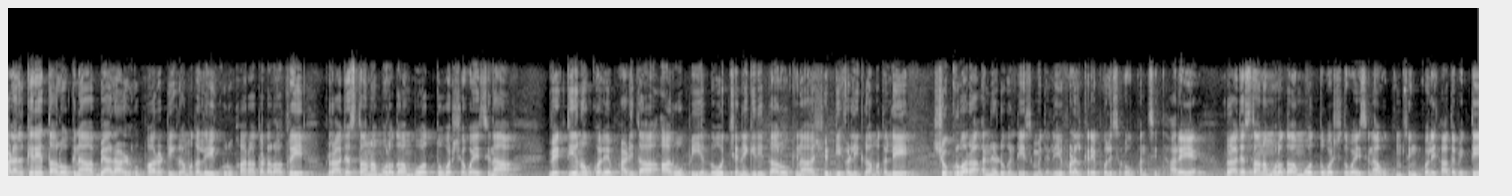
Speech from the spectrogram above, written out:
ಹೊಳಲ್ಕೆರೆ ತಾಲೂಕಿನ ಬ್ಯಾಲಾಳ್ ಉಪ್ಪಾರಟ್ಟಿ ಗ್ರಾಮದಲ್ಲಿ ಗುರುವಾರ ತಡರಾತ್ರಿ ರಾಜಸ್ಥಾನ ಮೂಲದ ಮೂವತ್ತು ವರ್ಷ ವಯಸ್ಸಿನ ವ್ಯಕ್ತಿಯನ್ನು ಕೊಲೆ ಮಾಡಿದ ಆರೋಪಿಯನ್ನು ಚನ್ನಗಿರಿ ತಾಲೂಕಿನ ಶೆಟ್ಟಿಹಳ್ಳಿ ಗ್ರಾಮದಲ್ಲಿ ಶುಕ್ರವಾರ ಹನ್ನೆರಡು ಗಂಟೆ ಸಮಯದಲ್ಲಿ ಹೊಳಲ್ಕೆರೆ ಪೊಲೀಸರು ಬಂಧಿಸಿದ್ದಾರೆ. ರಾಜಸ್ಥಾನ ಮೂಲದ ಮೂವತ್ತು ವರ್ಷದ ವಯಸ್ಸಿನ ಹುಕುಂ ಸಿಂಗ್ ಕೊಲೆಯಾದ ವ್ಯಕ್ತಿ,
